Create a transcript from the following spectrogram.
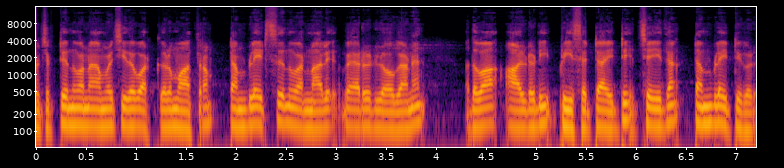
പ്രൊജക്റ്റ് എന്ന് പറഞ്ഞാൽ നമ്മൾ ചെയ്ത വർക്കുകൾ മാത്രം ടെംപ്ലേറ്റ്സ് എന്ന് പറഞ്ഞാൽ വേറൊരു ലോഗാണ് അഥവാ ആൾറെഡി പ്രീസെറ്റ് ആയിട്ട് ചെയ്ത ടെംപ്ലേറ്റുകൾ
